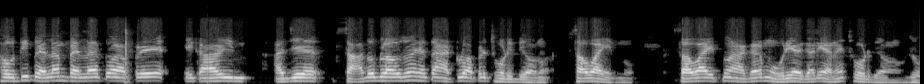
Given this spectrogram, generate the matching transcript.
સૌથી પહેલા પહેલા તો આપણે એક આવી, આ જે સાદો બ્લાઉઝ હોય ને, તો આટલું આપણે છોડી દેવાનું, સવા ઇંચનું સવા ઇંચનું આગળ મોરી આગળ આને છોડી દેવાનું, જો,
